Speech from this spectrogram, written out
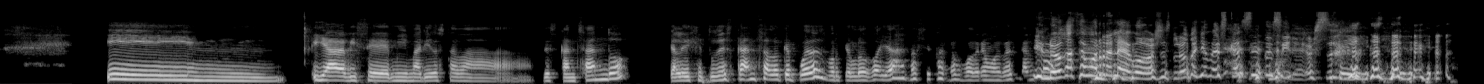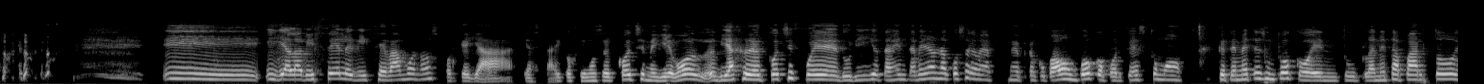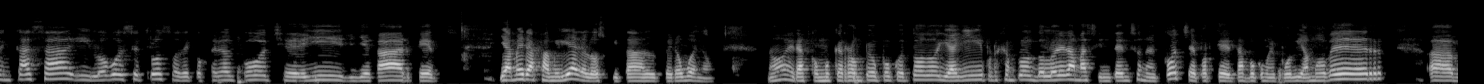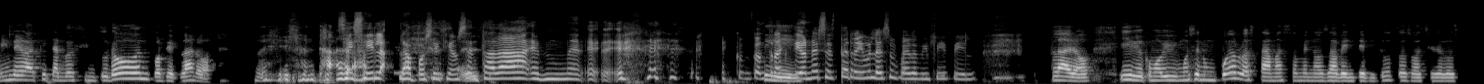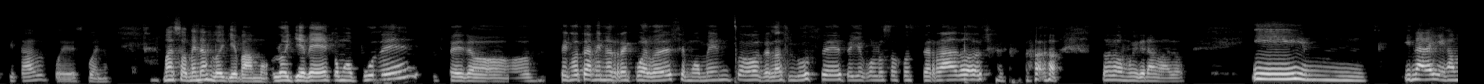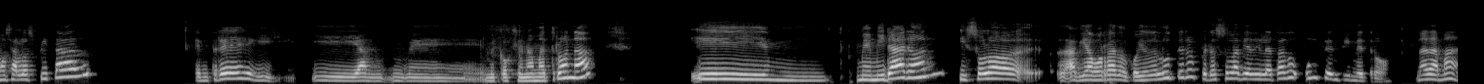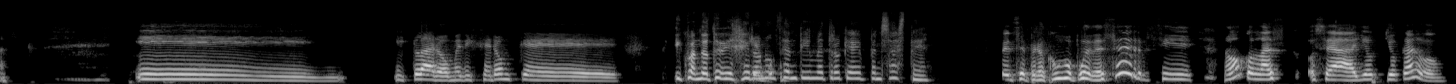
Y, y ya avisé, mi marido estaba descansando ya le dije, tú descansa lo que puedas porque luego ya no sé cuándo podremos descansar. Y luego hacemos relevos, luego yo descanso y tú sigues. Sí. y, y, ya la avisé, le dije, vámonos porque ya, ya está. Y cogimos el coche, me llevó, el viaje del coche fue durillo también. También era una cosa que me, me preocupaba un poco porque es como que te metes un poco en tu planeta parto en casa y luego ese trozo de coger el coche, ir, llegar, que ya me era familiar el hospital, pero bueno, ¿no? Era como que rompe un poco todo y allí, por ejemplo, el dolor era más intenso en el coche porque tampoco me podía mover, a mí me iba quitando el cinturón porque, claro, sentada. Sí, sí, la, la posición sentada en, eh, con contracciones sí. es terrible, es súper difícil. Claro, y como vivimos en un pueblo, está más o menos a 20 minutos o así del hospital, pues bueno, más o menos lo llevamos. Lo llevé como pude, pero tengo también el recuerdo de ese momento, de las luces, de yo con los ojos cerrados, todo muy grabado. Y, y, nada, llegamos al hospital, entré y, y me, me cogió una matrona y me miraron y solo había borrado el cuello del útero, pero solo había dilatado un centímetro, nada más. Y, y claro, me dijeron que... ¿Y cuando te dijeron que, un centímetro, qué pensaste? Pensé, pero ¿cómo puede ser? Si, ¿no? Con las, o sea, yo, yo claro,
